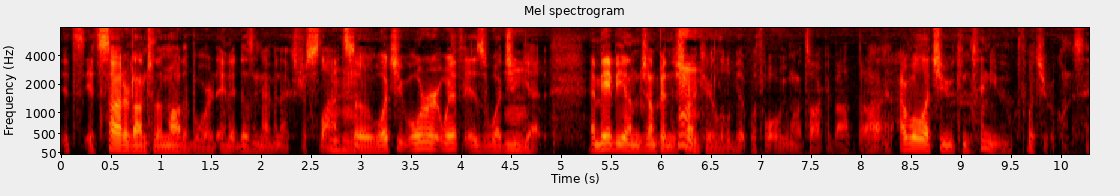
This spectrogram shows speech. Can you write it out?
it's it's soldered onto the motherboard and it doesn't have an extra slot. Mm-hmm. So what you order it with is what Mm. you get. And maybe I'm jumping the Hmm. shark here a little bit with what we want to talk about, but I, I will let you continue with what you were going to say.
